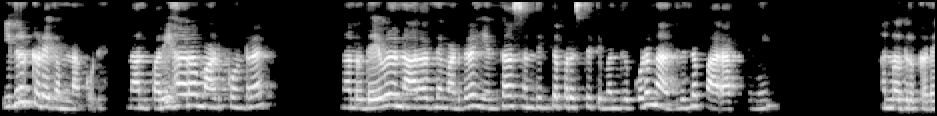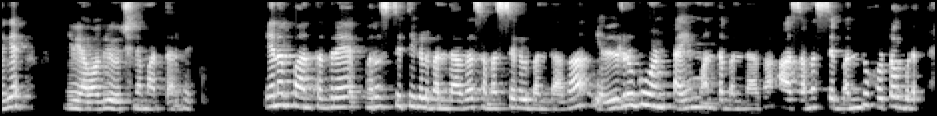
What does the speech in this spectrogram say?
ಇದ್ರ ಕಡೆ ಗಮನ ಕೊಡಿ. ನಾನು ಪರಿಹಾರ ಮಾಡ್ಕೊಂಡ್ರೆ, ನಾನು ದೇವರನ್ನ ಆರಾಧನೆ ಮಾಡಿದ್ರೆ ಎಂಥ ಸಂದಿಗ್ಧ ಪರಿಸ್ಥಿತಿ ಬಂದರೂ ಕೂಡ ನಾನು ಅದರಿಂದ ಪಾರಾಗ್ತೀನಿ. ಅನ್ನೋದ್ರ ಕಡೆಗೆ ನೀವು ಯಾವಾಗ್ಲೂ ಯೋಚನೆ ಮಾಡ್ತಾ ಇರ್ಬೇಕು. ಏನಪ್ಪಾ ಅಂತಂದ್ರೆ ಪರಿಸ್ಥಿತಿಗಳು ಬಂದಾಗ, ಸಮಸ್ಯೆಗಳು ಬಂದಾಗ, ಎಲ್ರಿಗೂ ಒಂದ್ ಟೈಮ್ ಅಂತ ಬಂದಾಗ ಆ ಸಮಸ್ಯೆ ಬಂದು ಹೊರಟೋಗ್ಬಿಡುತ್ತೆ.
